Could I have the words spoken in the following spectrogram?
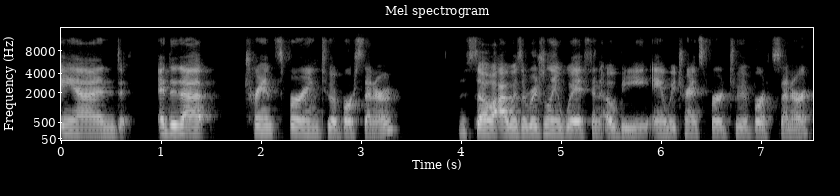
and ended up transferring to a birth center. So I was originally with an OB and we transferred to a birth center.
